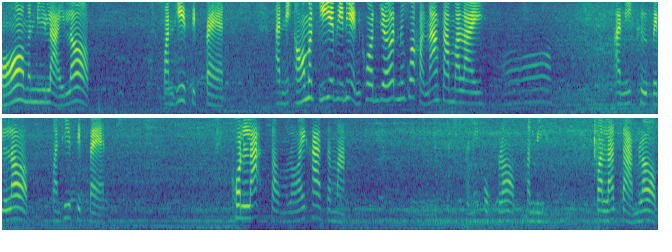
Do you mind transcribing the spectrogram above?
อ๋อ มันมีหลายรอบ วันที่สิบแปด อันนี้ อ๋อ เมื่อกี้ยายพินเห็นคนเยอะนึกว่าเขานั่งทำอะไร อ๋อ อันนี้คือเป็นรอบวันที่สิบแปด คนละสองร้อยค่าสมัคร อันนี้หกรอบ มันมีวันละสามรอบ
